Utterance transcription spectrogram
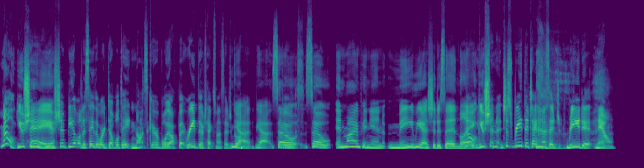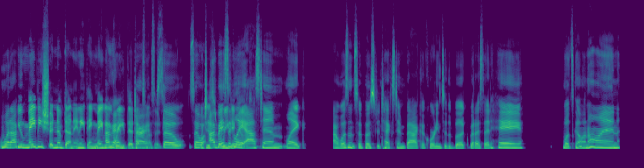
no, you should Hey. you should be able to say the word double date and not scare a boy off. But read their text message. Go yeah, ahead. Yeah. So so in my opinion, maybe I should have said like no, you shouldn't. Just read the text message. read it now. what I You maybe shouldn't have done anything. Maybe Okay, read the text right. message. So so I basically asked him like I wasn't supposed to text him back according to the book, but I said, "Hey, what's going on?"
